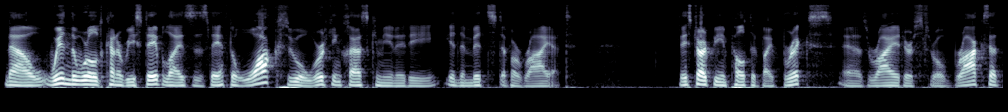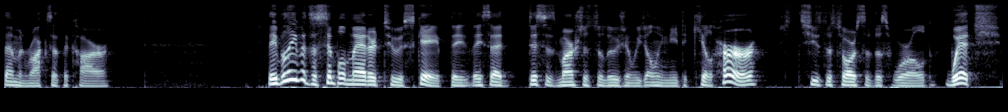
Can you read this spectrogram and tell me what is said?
Now, when the world kind of restabilizes, they have to walk through a working class community in the midst of a riot. They start being pelted by bricks as rioters throw rocks at them and rocks at the car. They believe it's a simple matter to escape. They, they said, This is Marcia's delusion. We only need to kill her. She's the source of this world, which,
